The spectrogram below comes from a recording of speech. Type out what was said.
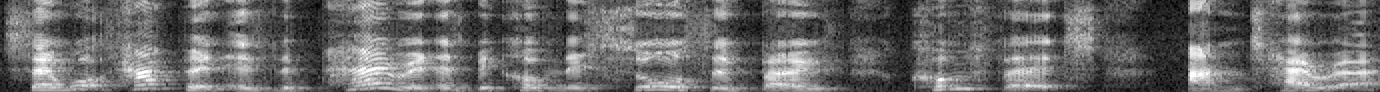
So what's happened is the parent has become this source of both comfort and terror.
